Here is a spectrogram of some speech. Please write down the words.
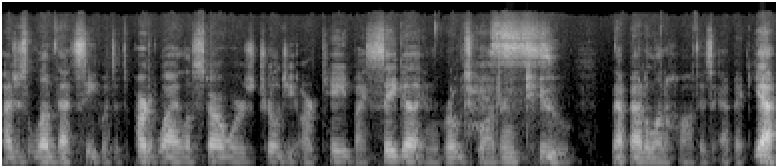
I just love that sequence. It's part of why I love Star Wars Trilogy Arcade by Sega and Rogue Squadron Yes. 2. That battle on Hoth is epic. Yeah.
